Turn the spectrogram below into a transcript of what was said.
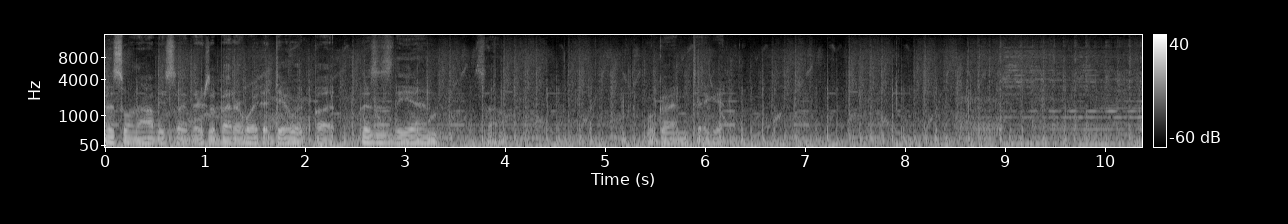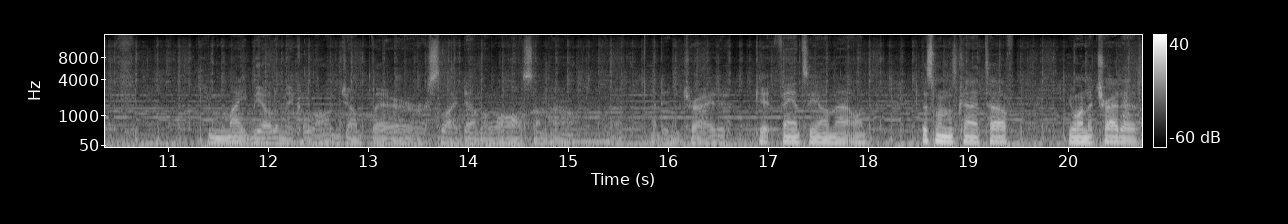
This one, obviously, there's a better way to do it, but this is the end, so we'll go ahead and take it. You might be able to make a long jump there or slide down the wall somehow, but I didn't try to get fancy on that one. This one was kind of tough. You want to try to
